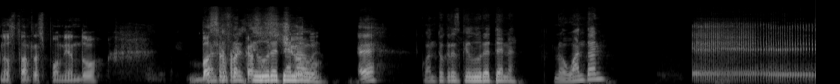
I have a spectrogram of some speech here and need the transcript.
no están respondiendo. Va a ser fracaso. ¿Eh? ¿Cuánto crees que dure Tena? ¿Lo aguantan? Eh,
